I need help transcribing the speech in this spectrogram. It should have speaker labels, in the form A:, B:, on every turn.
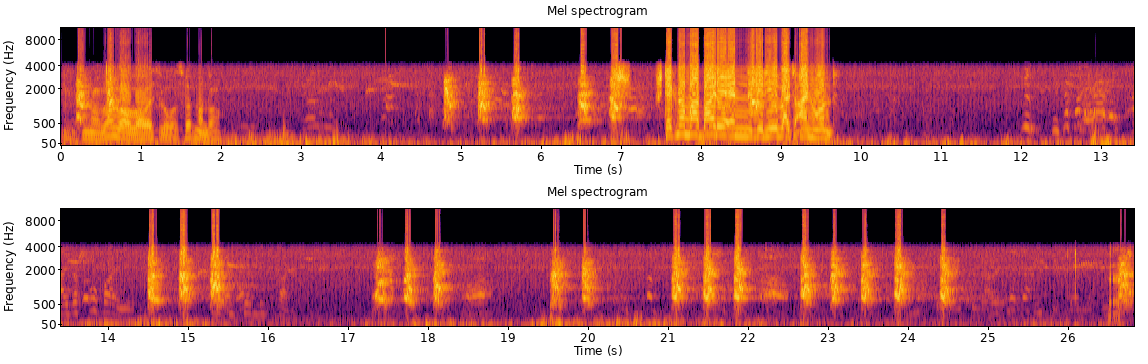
A: Na, wow, wow, wow ist los, hört man doch. Steck nochmal beide in jeweils einen Hund.
B: Einer vorbei. Das ist ja nicht dran. That's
